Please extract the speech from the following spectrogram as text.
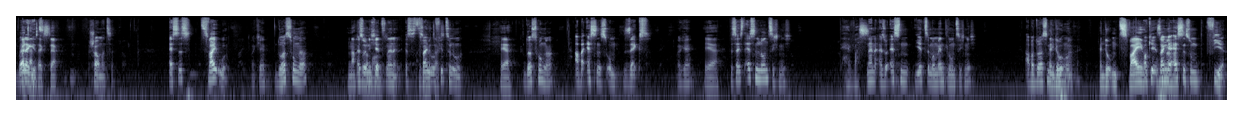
weiter im geht's. Text, ja. Schau, Matze. Es ist 2 Uhr. Okay? Du hast Hunger. Nachts Also nicht morgens? jetzt, nein, nein. Es ist Also 2 Uhr, mittags. 14 Uhr. Ja. Du hast Hunger, aber Essen ist um 6. Okay? Ja. Das heißt, Essen lohnt sich nicht. Hä, was? Nein, also Essen jetzt im Moment lohnt sich nicht. Aber du hast wenn mega du, um, wenn du um zwei. Okay, sagen wir Hunger Essen ist um 4.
